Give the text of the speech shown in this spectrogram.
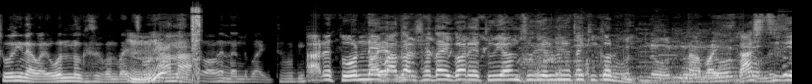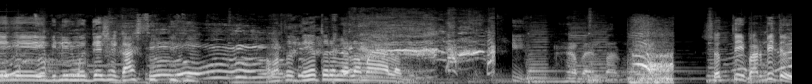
চুরি না ভাই অন্য কিছু কোন ভাই চুরি না, না। হবে না ভাই চুরি। আরে তোর নেই বাজার সদাই করে তুই এখন সিরিয়াল বিনেতা কি করবি? না ভাই গাছ ছিঁড়ে এই বিলির মধ্যে এসে গাছ ছিঁড়তেছি আমার তো দেহে তোরে মেলা মায়া লাগে। হ্যাঁ ভাই পারব। সত্যি পারবি তুই?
